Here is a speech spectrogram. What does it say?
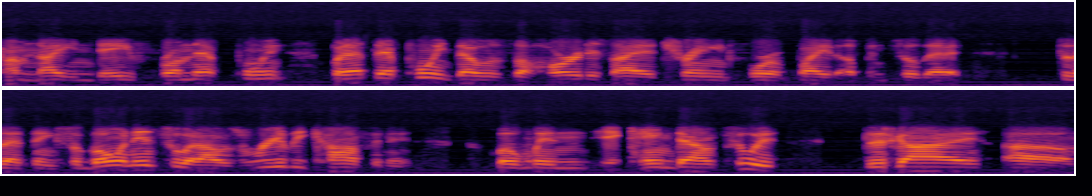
I'm night and day from that point. But at that point, that was the hardest I had trained for a fight up until that to that thing. So going into it, I was really confident. But when it came down to it, this guy, um,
